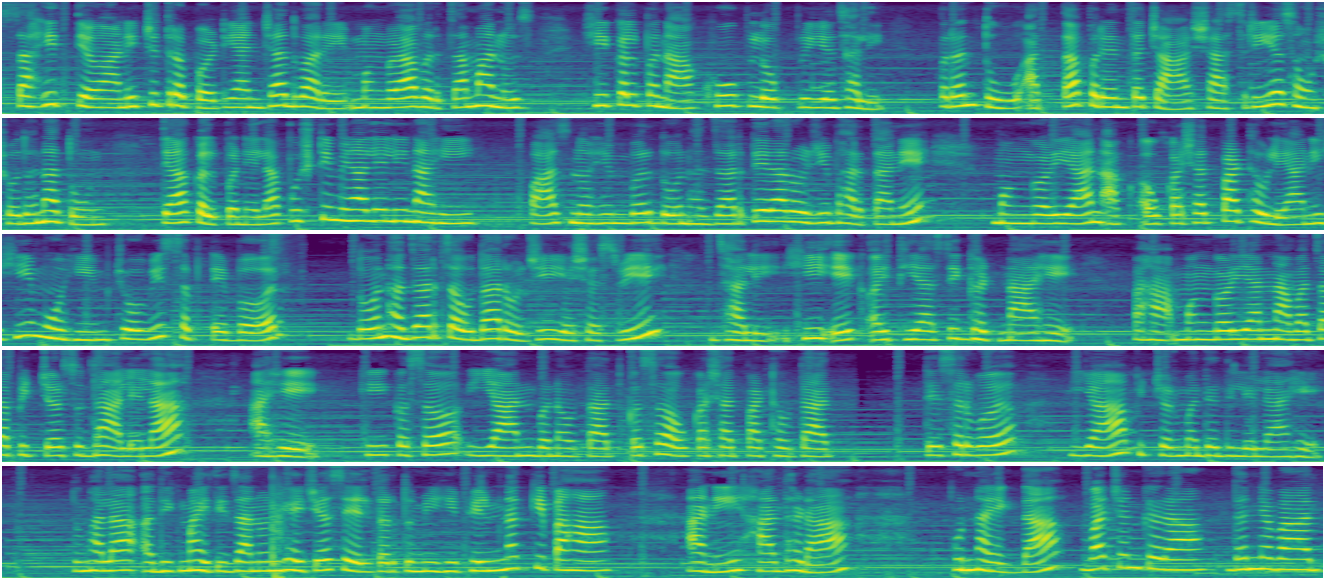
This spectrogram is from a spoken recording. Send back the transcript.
साहित्य आणि चित्रपट यांच्याद्वारे मंगळावरचा माणूस ही कल्पना खूप लोकप्रिय झाली. परंतु आत्तापर्यंतच्या शास्त्रीय संशोधनातून त्या कल्पनेला पुष्टी मिळालेली नाही. पाच नोव्हेंबर दोन हजार तेरा रोजी भारताने मंगळयान आक- अवकाशात पाठवले आणि ही मोहीम चोवीस सप्टेंबर दोन हजार चौदा रोजी यशस्वी झाली. ही एक ऐतिहासिक घटना आहे. पहा मंगळयान नावाचा पिक्चरसुद्धा आलेला आहे की कसं यान बनवतात कसं अवकाशात पाठवतात ते सर्व या पिक्चरमध्ये दिलेलं आहे. तुम्हाला अधिक माहिती जाणून घ्यायची असेल तर तुम्ही ही फिल्म नक्की पहा आणि हा धडा पुन्हा एकदा वाचन करा. धन्यवाद.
